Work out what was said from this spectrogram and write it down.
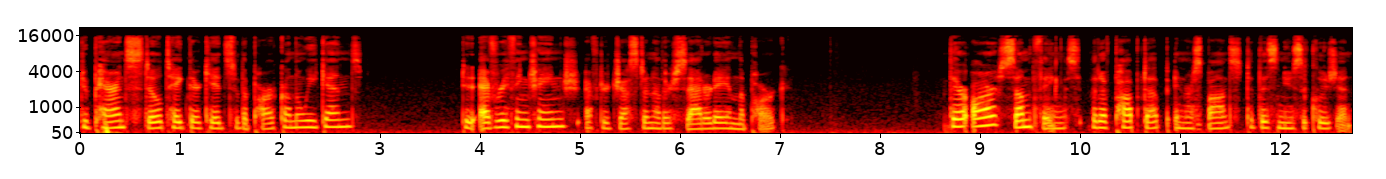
Do parents still take their kids to the park on the weekends? Did everything change after just another Saturday in the park? There are some things that have popped up in response to this new seclusion,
